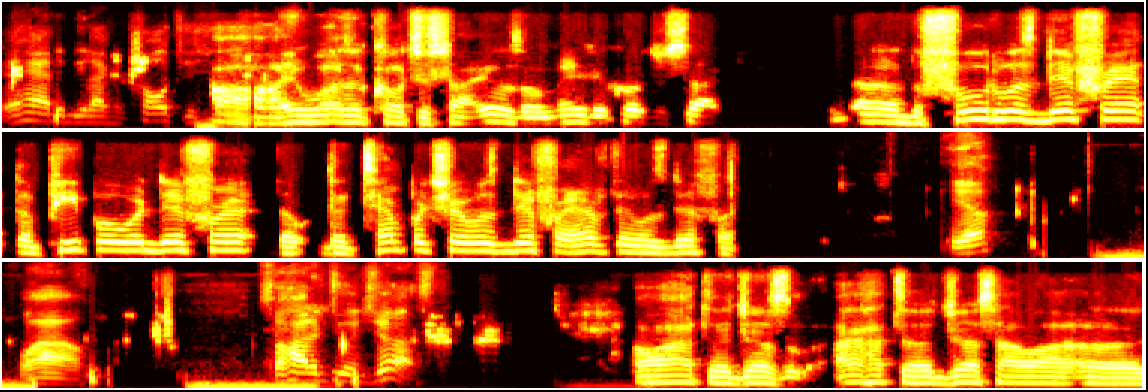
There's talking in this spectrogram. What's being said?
there had to be like a culture shock. Oh, it was a culture shock. It was a major culture shock uh, the food was different, the people were different, the the temperature was different, everything was different. Yeah. Wow. So how did you adjust? Oh, I had to adjust. I had to adjust how I uh,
